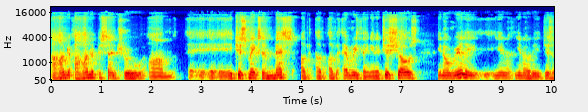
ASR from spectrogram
A hundred, a hundred percent true. Um, it, it, just makes a mess of, of, of everything, and it just shows, you know, really, you know, you know, the just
